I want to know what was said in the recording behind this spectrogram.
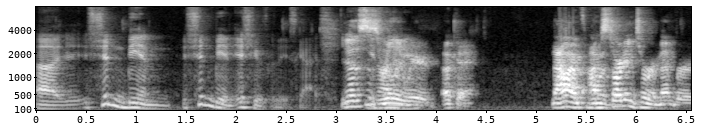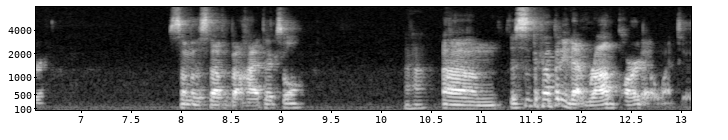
uh, it shouldn't be an it shouldn't be an issue for these guys. You know, this You is know what I really mean? weird. Okay, now I'm, I'm starting to remember some of the stuff about Hypixel. Uh-huh. Um, this is the company that Rob Pardo went to.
